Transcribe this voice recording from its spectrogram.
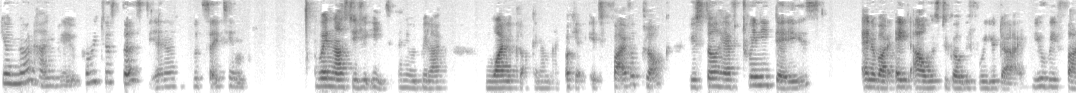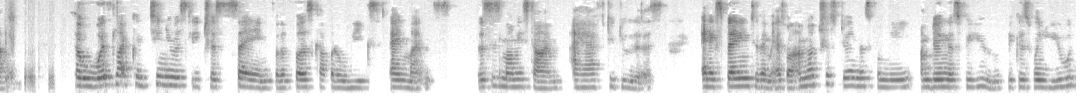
you're not hungry. You're probably just thirsty. And I would say to him, when last did you eat? And he would be like, one o'clock. And I'm like, okay, it's five o'clock. You still have 20 days and about eight hours to go before you die. You'll be fine. So with like continuously just saying for the first couple of weeks and months, this is mommy's time. I have to do this and explaining to them as well i'm not just doing this for me i'm doing this for you. Because when you're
